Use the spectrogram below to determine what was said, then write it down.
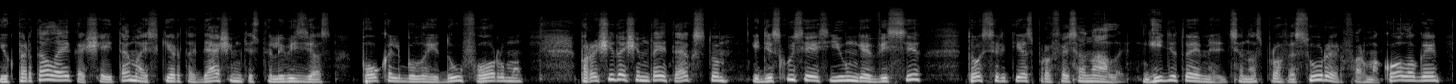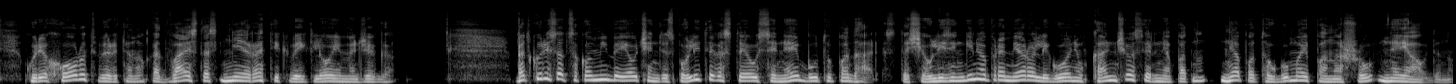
Juk per tą laiką šiai temai skirta dešimtis televizijos pokalbių, laidų, forumų, parašyta šimtai tekstų, į diskusijas jungia visi tos srities profesionalai - gydytojai, medicinos profesūrai ir farmakologai, kurie chorų tvirtino, kad vaistas nėra tik veiklioji medžiaga. Bet kuris atsakomybę jaučiantis politikas tai jau seniai būtų padaręs. Tačiau lizinginio premjero ligonių kančios ir nepatogumai panašu nejaudino.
